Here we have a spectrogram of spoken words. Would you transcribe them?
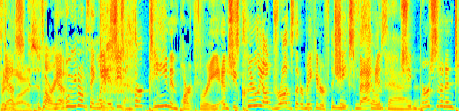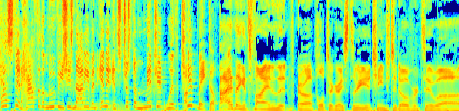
Infantilized. Yes. Sorry, Yeah. well, you know what I'm saying. Like yeah, she's 13 in part three, and she's clearly on drugs that are making her cheeks fat, so and sad. she bursts in an intestine. Half of the movie, she's not even in it. It's just a midget with kid makeup on. I think it's fine that uh, Poltergeist 3 it changed it over to uh,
